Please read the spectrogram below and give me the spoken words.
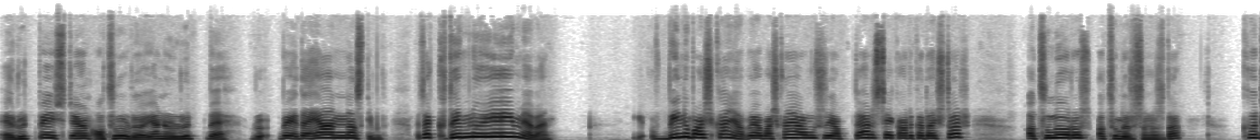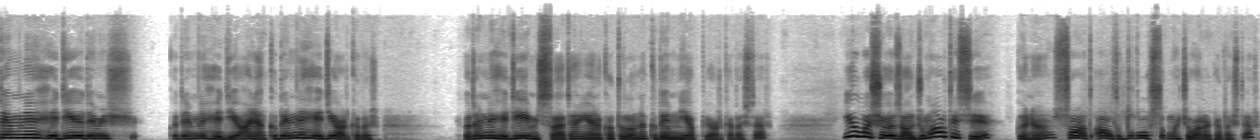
E, rütbe isteyen atılır diyor. Yani rütbe. Rütbe de yani nasıl gibi. Mesela kıdemli üyeyim ya ben. Beni başkan yap veya başkan yardımcısı yap dersek arkadaşlar atılıyoruz atılırsınız da. Kıdemli hediye demiş. Kıdemli hediye. Aynen kıdemli hediye arkadaş. Kıdemli hediyeymiş zaten. Yani katılanı kıdemli yapıyor arkadaşlar. Yılbaşı özel cumartesi günü saat 6'da dostluk maçı var arkadaşlar.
